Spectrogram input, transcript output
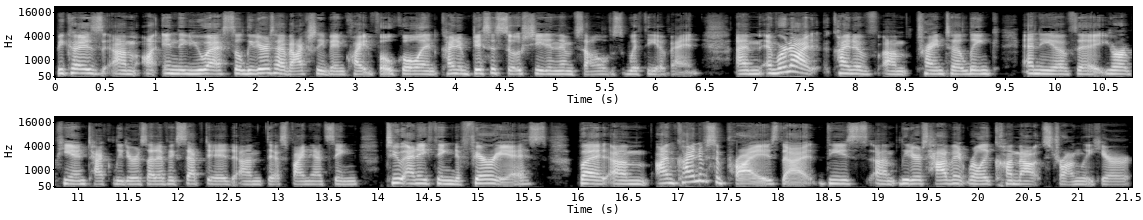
because um, in the U.S. the leaders have actually been quite vocal and kind of disassociating themselves with the event, and and we're not kind of um, trying to link any of the European tech leaders that have accepted um, this financing to anything nefarious, but um, I'm kind of surprised that these um, leaders haven't really come out strong strongly here,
